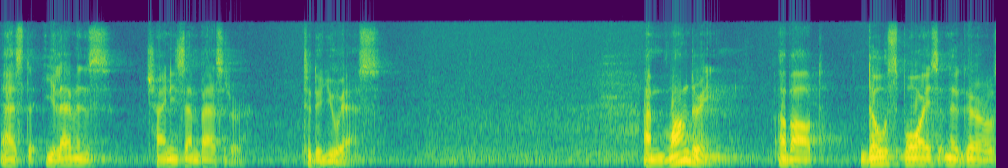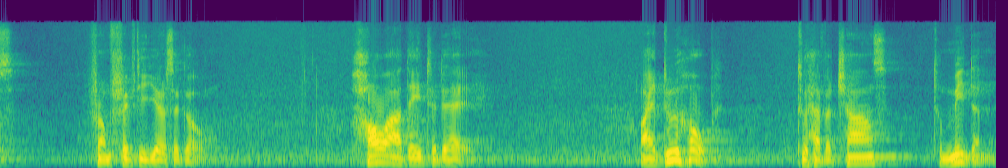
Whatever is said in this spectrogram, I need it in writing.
as the 11th Chinese ambassador to the US. I'm wondering about those boys and girls from 50 years ago. How are they today? I do hope to have a chance to meet them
